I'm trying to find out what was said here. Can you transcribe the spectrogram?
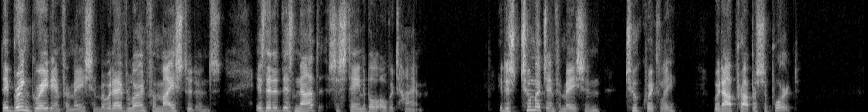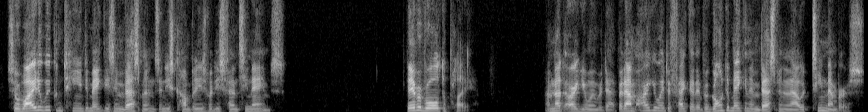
They bring great information, but what I've learned from my students is that it is not sustainable over time. It is too much information too quickly without proper support. So, why do we continue to make these investments in these companies with these fancy names? They have a role to play. I'm not arguing with that, but I'm arguing the fact that if we're going to make an investment in our team members,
